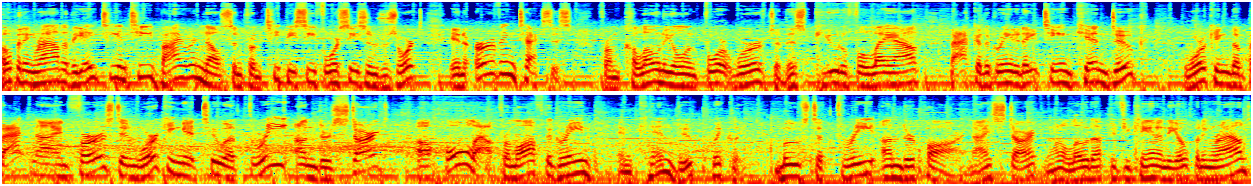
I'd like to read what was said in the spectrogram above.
Opening round of the AT&T Byron Nelson from TPC Four Seasons Resort in Irving, Texas. From Colonial and Fort Worth to this beautiful layout. Back of the green at 18, Ken Duke. Working the back nine first and working it to a three under start. A hole out from off the green, and Ken Duke quickly moves to three under par. Nice start. Want to load up if you can in the opening round.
